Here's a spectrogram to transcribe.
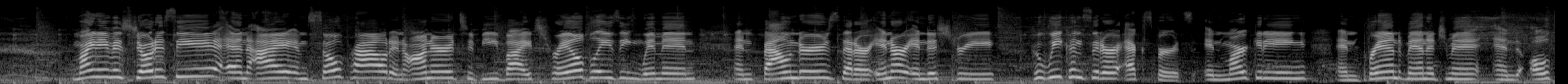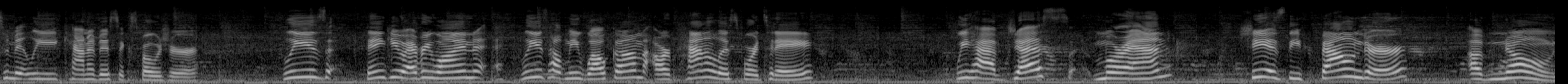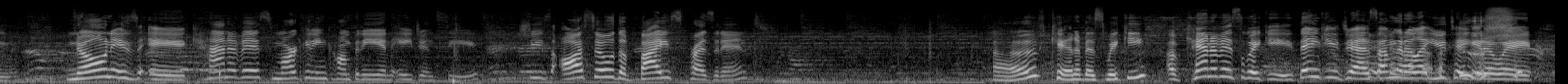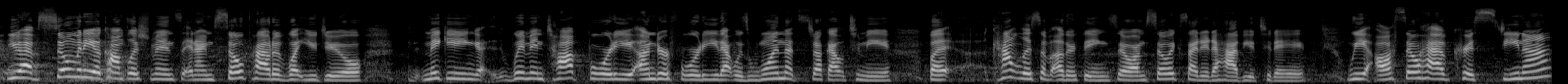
My name is Jodeci, and I am so proud and honored to be by trailblazing women and founders that are in our industry who we consider experts in marketing and brand management and ultimately cannabis exposure. Please, thank you everyone. Please help me welcome our panelists for today. We have Jess Moran. She is the founder of Known. Known is a cannabis marketing company and agency. She's also the vice president of Cannabis Wiki. Of Cannabis Wiki. Thank you, Jess. I'm going to let you take it away. You have so many accomplishments, and I'm so proud of what you do. Making women top 40, under 40, that was one that stuck out to me, but countless of other things. So I'm so excited to have you today. We also have Christina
